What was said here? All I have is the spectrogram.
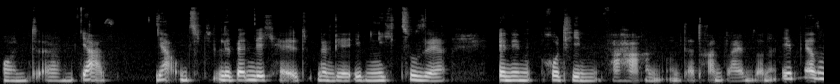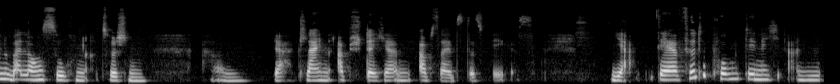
und ähm, ja, ja, uns lebendig hält, wenn wir eben nicht zu sehr in den Routinen verharren und da dranbleiben, sondern eben ja so eine Balance suchen zwischen ähm, ja, kleinen Abstechern abseits des Weges. Ja, der vierte Punkt, den ich an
